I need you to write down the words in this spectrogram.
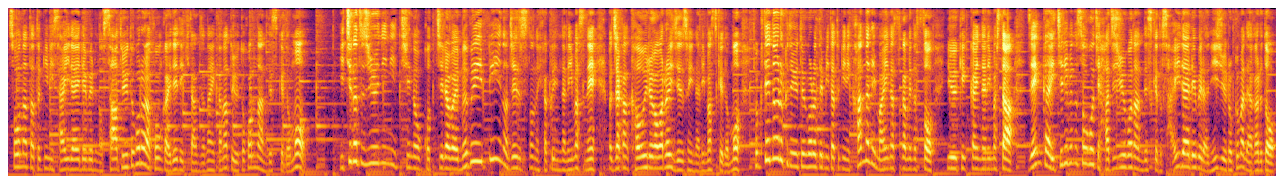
そうなった時に最大レベルの差というところが今回出てきたんじゃないかなというところなんですけども、1月12日のこちらは MVP のジェズスとの比較になりますね。若干顔色が悪いジェズスになりますけども、得点能力というところで見たときにかなりマイナスが目立つという結果になりました。前回1レベルの総合値85なんですけど、最大レベルは26まで上がると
